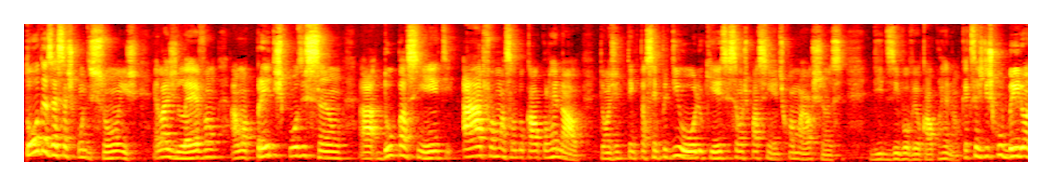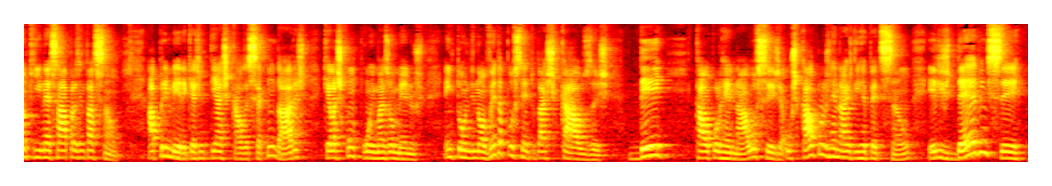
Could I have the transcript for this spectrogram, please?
Todas essas condições elas levam a uma predisposição a, do paciente à formação do cálculo renal. Então a gente tem que estar sempre de olho que esses são os pacientes com a maior chance de desenvolver o cálculo renal. O que, é que vocês descobriram aqui nessa apresentação? A primeira é que a gente tem as causas secundárias, que elas compõem mais ou menos em torno de 90% das causas de cálculo renal, ou seja, os cálculos renais de repetição, eles devem ser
